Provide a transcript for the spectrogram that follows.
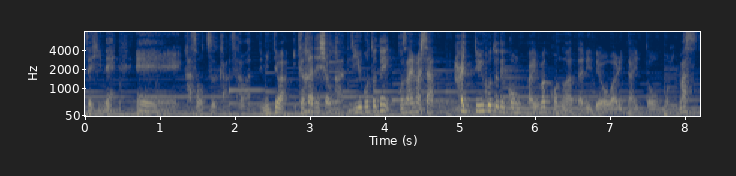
ぜひね、えー、仮想通貨触ってみてはいかがでしょうかっていうことでございました。はい、ということで今回はこの辺りで終わりたいと思います。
